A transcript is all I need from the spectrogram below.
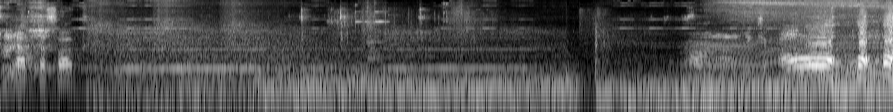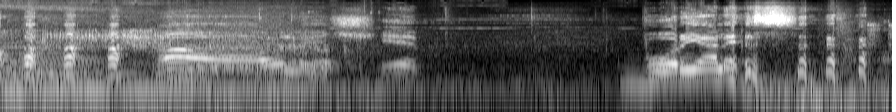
What the fuck? Oh! ah, holy shit. Borealis.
